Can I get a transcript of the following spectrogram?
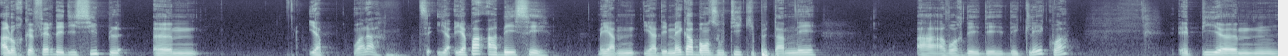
Alors que faire des disciples, euh, y a, voilà, il n'y a, a, pas ABC, mais il y, a, des méga bons outils qui peuvent t'amener à avoir des, clés, quoi. Et puis, euh,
